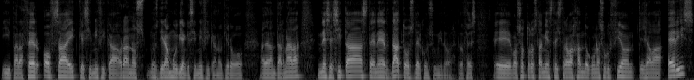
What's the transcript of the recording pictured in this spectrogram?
Y para hacer offsite, que significa, ahora nos, nos dirán muy bien qué significa, no quiero adelantar nada, necesitas tener datos del consumidor. Entonces, eh, vosotros también estáis trabajando con una solución que se llama Eris.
